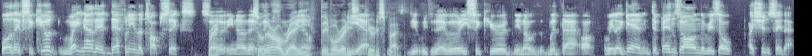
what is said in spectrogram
Well, they've secured right now. They're definitely in the top six. So Right. you know, they, so they're already you know, they've already Yeah. secured a spot. They've already secured, you know, with that. I mean, again, depends on the result. I shouldn't say that.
